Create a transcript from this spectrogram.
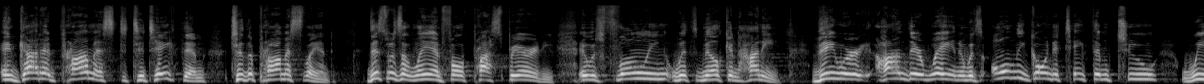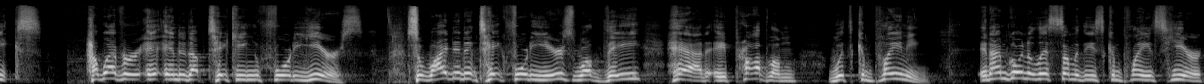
And God had promised to take them to the promised land. This was a land full of prosperity. It was flowing with milk and honey. They were on their way, and it was only going to take them two weeks. However, it ended up taking 40 years. So, why did it take 40 years? Well, they had a problem with complaining. And I'm going to list some of these complaints here.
